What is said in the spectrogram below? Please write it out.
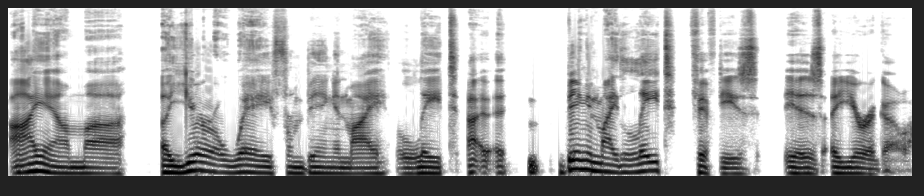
I am uh, a year away from being in my late, uh, being in my late fifties is a year ago.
